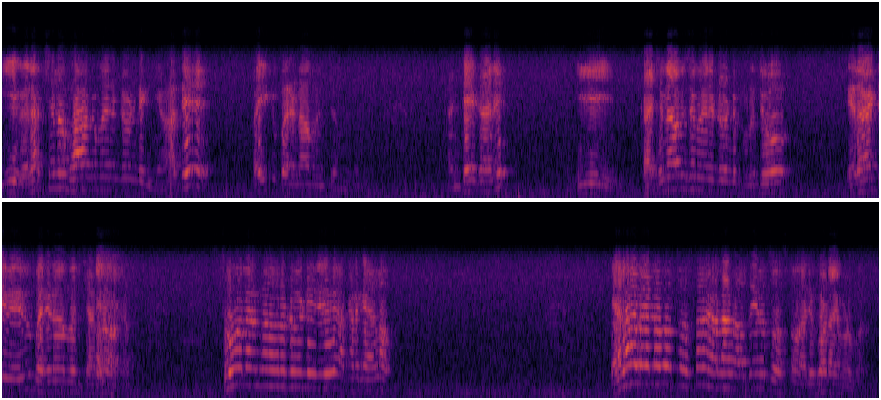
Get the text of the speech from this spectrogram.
ఈ విలక్షణ భాగమైనటువంటి జ్ఞాతే పైకి పరిణామం చెందుతుంది. అంతేకాని ఈ కఠినాంశమైనటువంటి పృథువు ఇలాంటివేవి పరిణామం చెందవు స్థూలంగా ఉన్నటువంటి ఏవి అక్కడికి వెళ్ళవు. ఎలా వెళ్ళవో చూస్తాం ఎలా వెళ్తాయో చూస్తాం. అది కూడా ఇప్పుడు మనం.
